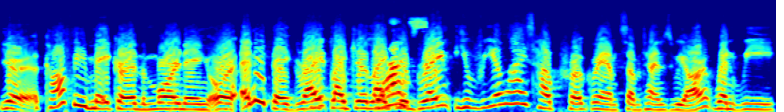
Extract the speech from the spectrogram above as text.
your coffee maker in the morning or anything right? Like you're like yes. your brain you realize how programmed sometimes we are when we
